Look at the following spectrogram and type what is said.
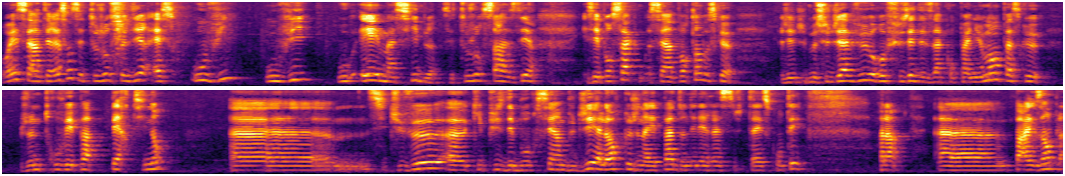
Oui, c'est intéressant, c'est toujours se dire est-ce où vit, où vit, où est ma cible? C'est toujours ça à se dire. Et c'est pour ça que c'est important parce que je me suis déjà vu refuser des accompagnements parce que je ne trouvais pas pertinent. Euh, si tu veux, euh, qu'ils puissent débourser un budget alors que je n'avais pas donné les résultats escomptés. Voilà. Euh, par exemple,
